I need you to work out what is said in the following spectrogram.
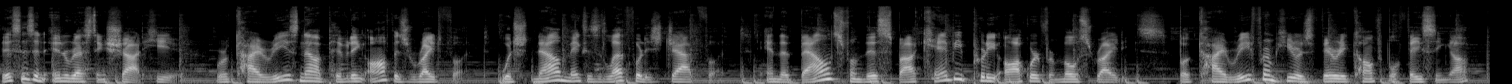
This is an interesting shot here, where Kyrie is now pivoting off his right foot, which now makes his left foot his jab foot. And the balance from this spot can be pretty awkward for most righties, but Kyrie from here is very comfortable facing up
